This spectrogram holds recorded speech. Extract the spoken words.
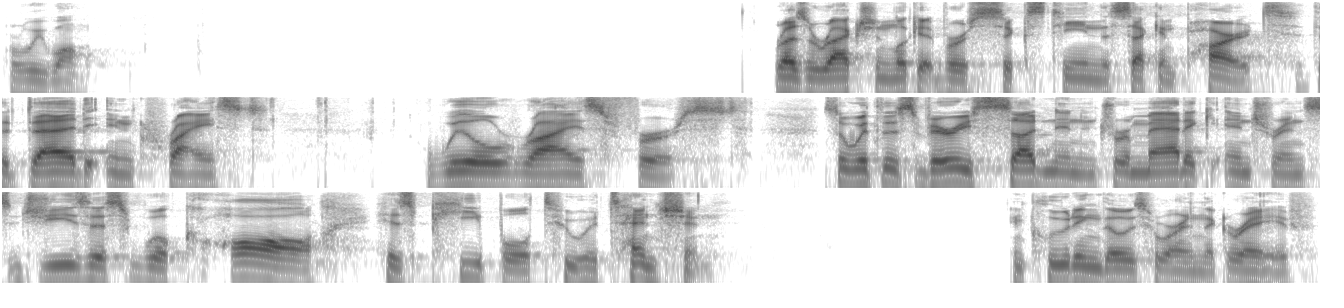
or we won't. Resurrection, look at verse 16, the second part. The dead in Christ will rise first. So, with this very sudden and dramatic entrance, Jesus will call his people to attention, including those who are in the grave.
